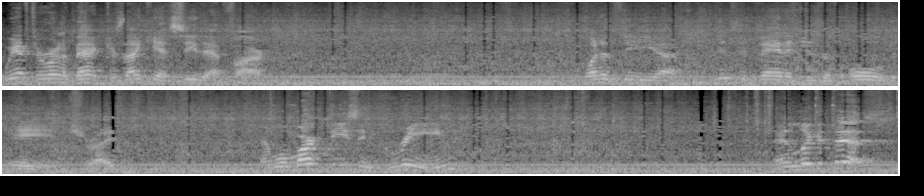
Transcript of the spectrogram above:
We have to run it back because I can't see that far. One of the uh, disadvantages of old age, right? And we'll mark these in green. And look at this.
